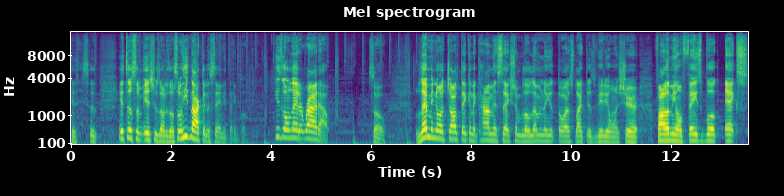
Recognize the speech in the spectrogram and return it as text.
into some issues on his own. So he's not gonna say anything publicly. He's gonna let it ride out. So let me know what y'all think in the comment section below. Let me know your thoughts. Like this video and share it. Follow me on Facebook, X,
